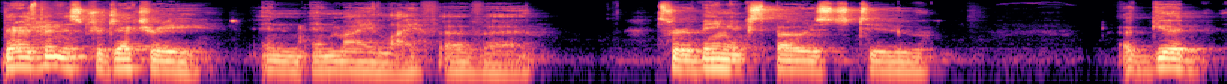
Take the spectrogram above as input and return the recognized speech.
There has been this trajectory in, in my life of uh, sort of being exposed to a good,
